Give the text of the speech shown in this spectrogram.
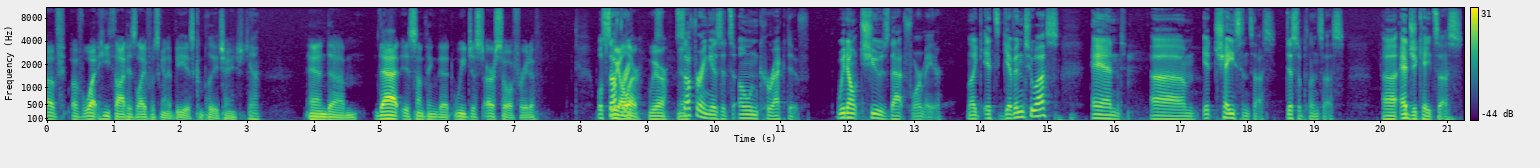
of of what he thought his life was going to be is completely changed, Yeah. and um, that is something that we just are so afraid of. Well, suffering. we all are. We are. yeah. Suffering is its own corrective. We don't choose that formator. Like it's given to us, and um, it chastens us, disciplines us, uh, educates us,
